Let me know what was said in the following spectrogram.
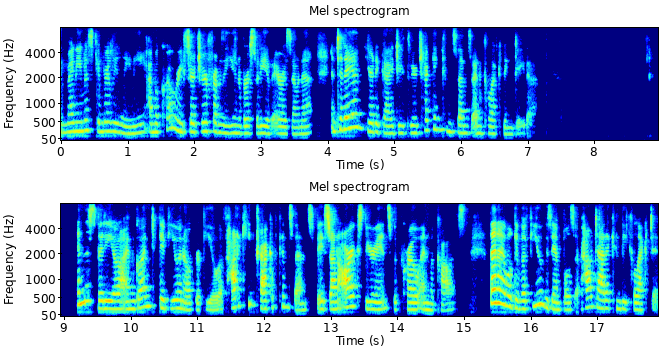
my name is Kimberly Laney. I'm a Crow researcher from the University of Arizona, and today I'm here to guide you through checking consents and collecting data. In this video, I'm going to give you an overview of how to keep track of consents based on our experience with Crow and macaws. Then I will give a few examples of how data can be collected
